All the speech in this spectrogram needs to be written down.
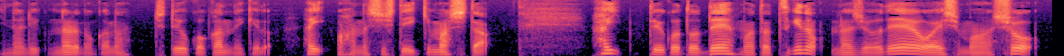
になり、なるのかな？ちょっとよくわかんないけど。はい、お話ししていきました。はい、ということで、また次のラジオでお会いしましょう。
